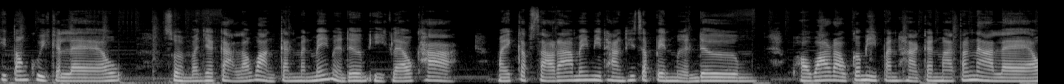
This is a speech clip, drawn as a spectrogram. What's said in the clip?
ที่ต้องคุยกันแล้ว ส่วนบรรยากาศระหว่างกันมันไม่เหมือนเดิมอีกแล้วค่ะไมค์กับซาร่าไม่มีทางที่จะเป็นเหมือนเดิม เพราะว่าเราก็มีปัญหากันมาตั้งนานแล้ว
